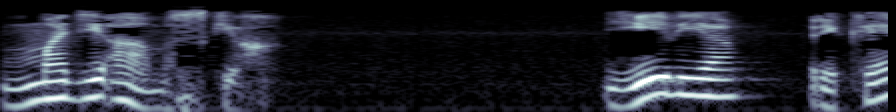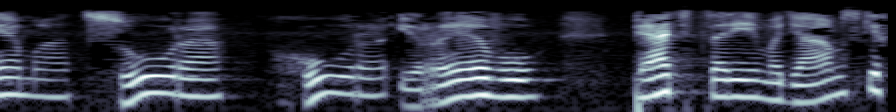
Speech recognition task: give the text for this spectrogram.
Мадиамских. Евия, Рекема, Цура, Хура и Реву, пять царей Мадиамских,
